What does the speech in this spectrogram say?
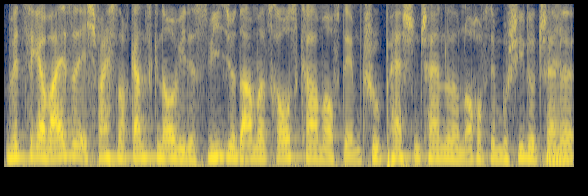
witzigerweise, ich weiß noch ganz genau, wie das Video damals rauskam auf dem True Passion Channel und auch auf dem Bushido Channel,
